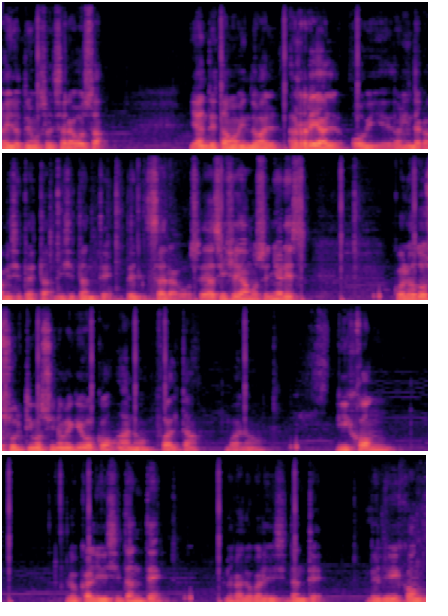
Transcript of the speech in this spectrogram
Ahí lo tenemos al Zaragoza. Y antes estamos viendo al Real Oviedo. Linda camiseta esta visitante del Zaragoza. Y así llegamos, señores, con los dos últimos, si no me equivoco. Ah, no, falta. Bueno, Gijón, local y visitante. Local, local y visitante del Gijón.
